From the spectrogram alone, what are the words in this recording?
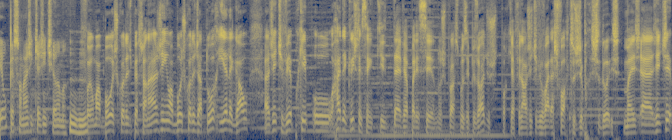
é o personagem que a gente ama. Uhum. Foi uma boa escolha de personagem, uma boa escolha de ator, e é legal a gente ver, porque o Hayden Christensen, que deve aparecer nos próximos episódios, porque afinal a gente viu várias fotos de bastidores. Mas é, a gente.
